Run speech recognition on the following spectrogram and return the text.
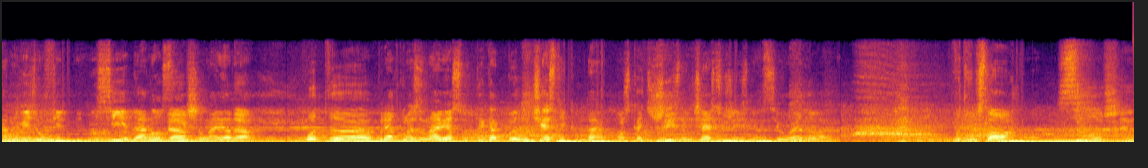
наверное, видел фильм BBC, да, ну, Да, слышал, наверное. да. Вот э, приоткрой занавесу, ты как был участником, да, можно сказать, жизни, частью жизни всего этого. В двух словах. Слушай,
